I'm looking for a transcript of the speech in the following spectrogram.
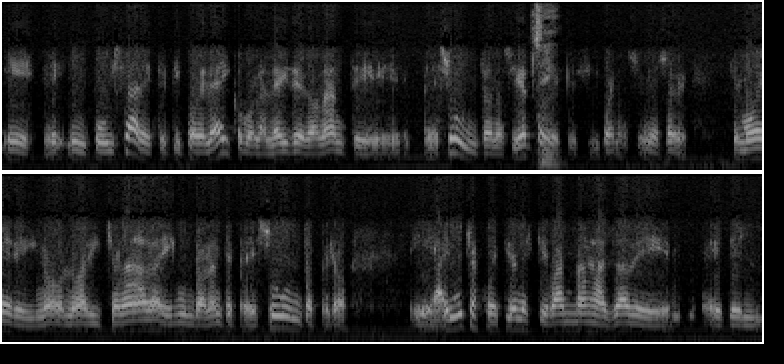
este, impulsar este tipo de ley como la ley de donante presunto, ¿no es cierto? De que si, bueno, si uno se, se muere y no, no ha dicho nada, es un donante presunto, pero eh, hay muchas cuestiones que van más allá de, eh,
